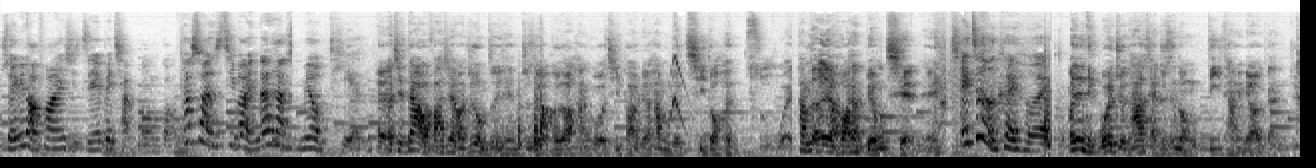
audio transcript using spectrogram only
水蜜桃放在一起直接被抢光光。它虽然是气泡饮，但是它没有甜。哎、而且大家有发现吗？就是我们这几天就是有喝到韩国的气泡饮料，他们的气都很足哎、他们的二氧化碳不用钱哎、哎、这很可以喝哎。而且你不会觉得它起来就是那种低糖饮料的感觉。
